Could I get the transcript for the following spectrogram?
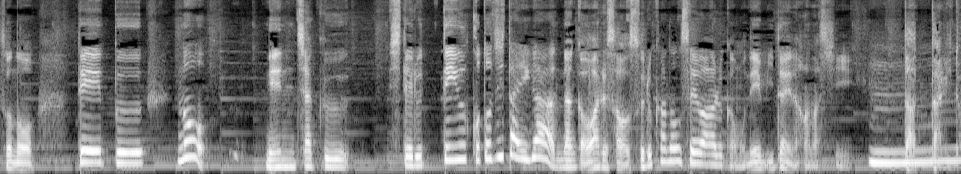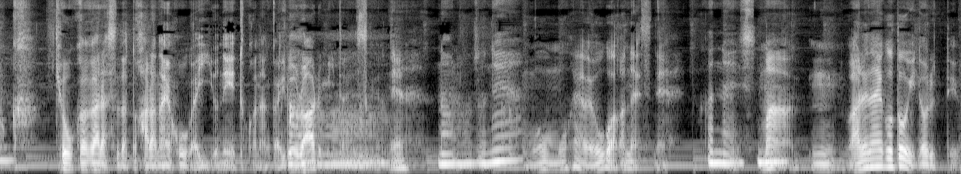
そのテープの粘着してるっていうこと自体がなんか悪さをする可能性はあるかもねみたいな話うん。だったりとか強化ガラスだと貼らない方がいいよねとかなんかいろいろあるみたいですけどね。なるほどね。もうもはやよくわかんないですね。わかんないですね。まあうん。割れないことを祈るっていう。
